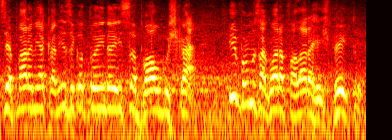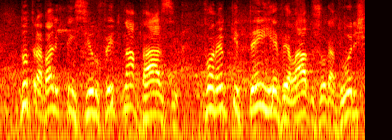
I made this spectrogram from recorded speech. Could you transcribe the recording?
separa minha camisa que eu tô indo aí em São Paulo buscar. E vamos agora falar a respeito do trabalho que tem sido feito na base. O Flamengo que tem revelado jogadores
